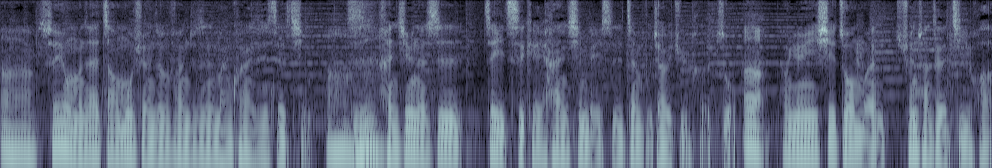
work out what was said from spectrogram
嗯所以我们在招募学员这部分就是蛮困难的一些事情。嗯，只是很幸运的是，这一次可以和新北市政府教育局合作，嗯，他们愿意协助我们宣传这个计划，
